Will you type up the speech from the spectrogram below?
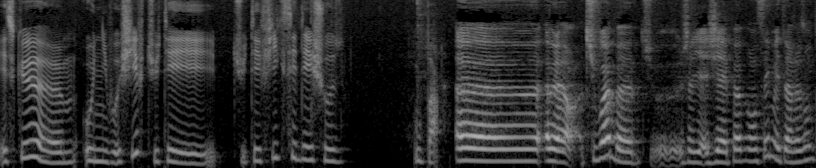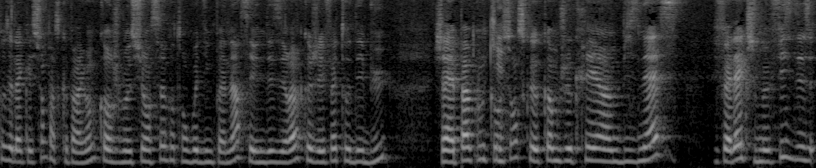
Est-ce que euh, au niveau chiffre, tu t'es fixé des choses? Ou pas? Euh, Alors, tu vois, bah, j'y avais pas pensé, mais tu as raison de poser la question parce que par exemple, quand je me suis lancée en tant que wedding planner, c'est une des erreurs que j'ai faites au début. J'avais pas pris conscience que comme je créais un business, il fallait que je me fixe des,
